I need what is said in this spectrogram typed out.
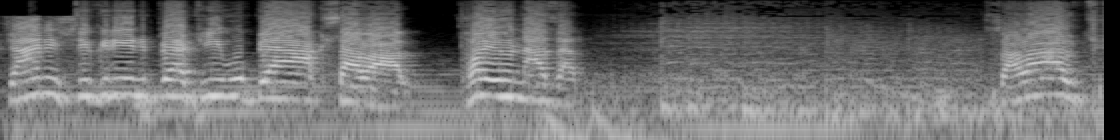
चाने स्क्रीन पे वो ब्याक सवाल। थयो नज़र। सवाल छ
